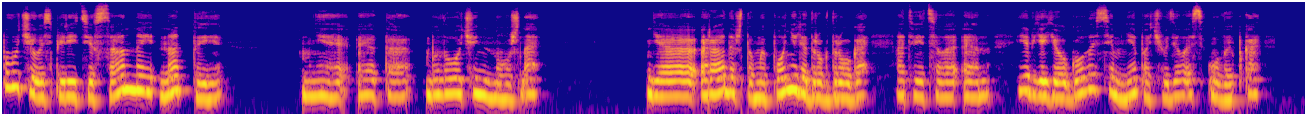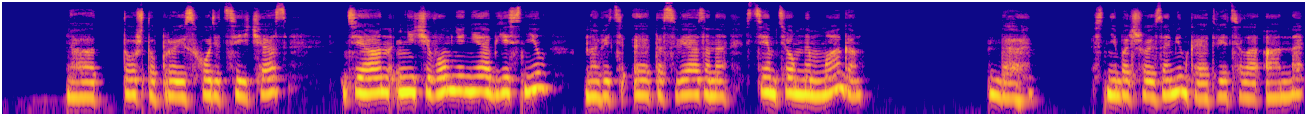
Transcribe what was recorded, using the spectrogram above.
получилось перейти с Анной на «ты». Мне это было очень нужно. «Я рада, что мы поняли друг друга», — ответила Энн, и в ее голосе мне почудилась улыбка. «А то, что происходит сейчас, Диан ничего мне не объяснил, но ведь это связано с тем темным магом?» «Да», — с небольшой заминкой ответила Анна.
